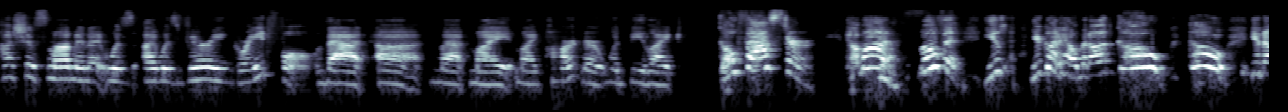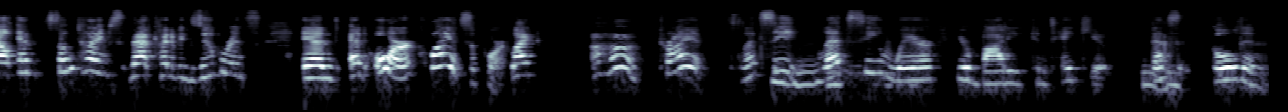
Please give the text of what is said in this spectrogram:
cautious mom and it was i was very grateful that uh that my my partner would be like go faster come on yes. move it you you got a helmet on go go you know and sometimes that kind of exuberance and and or quiet support like uh-huh try it let's see mm-hmm. let's see where your body can take you yeah. that's golden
